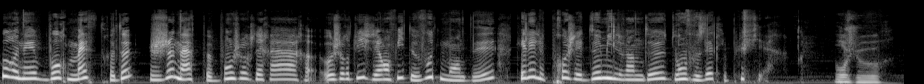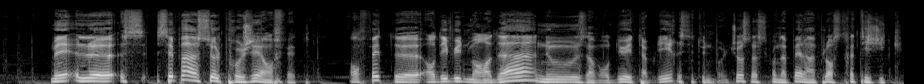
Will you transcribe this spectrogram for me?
Couronnet, bourgmestre de Genappe. Bonjour Gérard. Aujourd'hui, j'ai envie de vous demander quel est le projet 2022 dont vous êtes le plus fier? Bonjour. Mais le c'est pas un seul projet en fait. En fait, euh, en début de mandat, nous avons dû établir, et c'est une bonne chose, ce qu'on appelle un plan stratégique.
